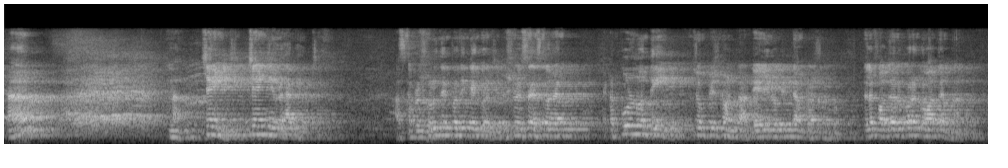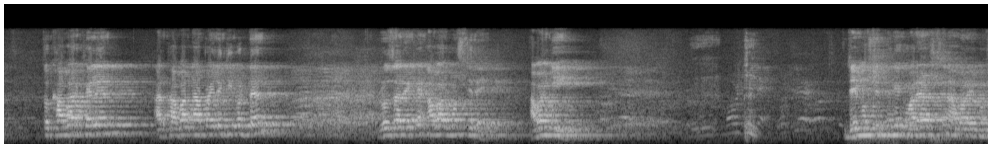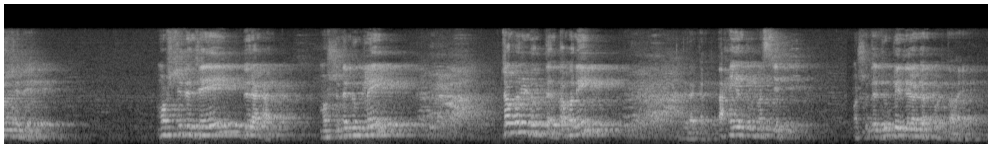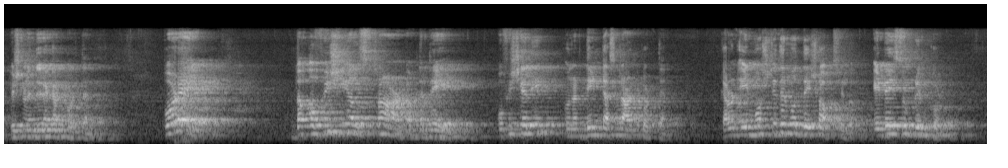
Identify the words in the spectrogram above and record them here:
হ্যাঁ? না চেঞ্জ চেঞ্জ ইউর হ্যাবিট আজকে আমরা শুরুতে প্রতিজ্ঞা করেছি। বিষ্ণু ইসলামের একটা পূর্ণ দিন, চব্বিশ ঘণ্টা ডেইলি রুটিনটা আমরা শুনব তাহলে ফজরের পরে ঘুমাতেন না। তো খাবার খেলেন, আর খাবার না পাইলে কি করতেন? রোজা রেখে আবার মসজিদে। আবার কি? যে মসজিদ থেকে ঘরে আসছেন, আবার এই মসজিদে। মসজিদে যেই দুই রাকাত, মসজিদে ঢুকলেই যখনই ঢুকতেন তখনই মসজিদ। মসজিদে দুই বিষ্ণু দুই পরে the official start of the day officially ওনার দিনটা স্টার্ট করতেন। কারণ এই মসজিদের মধ্যেই সব ছিল, এটাই সুপ্রিম কোর্ট।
